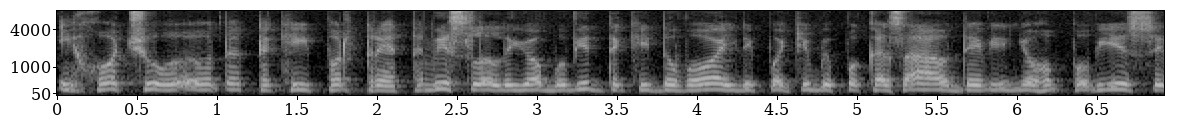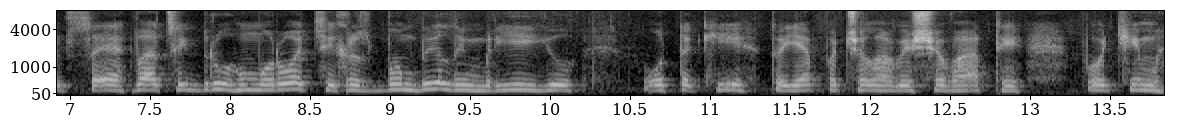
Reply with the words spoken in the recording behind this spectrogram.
і хочу от такий портрет. Вислали його, бо він такий довольний. Потім і показав, де він його повісив. Все У 22-му році розбомбили мрію. Отакі, то я почала вишивати. Потім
